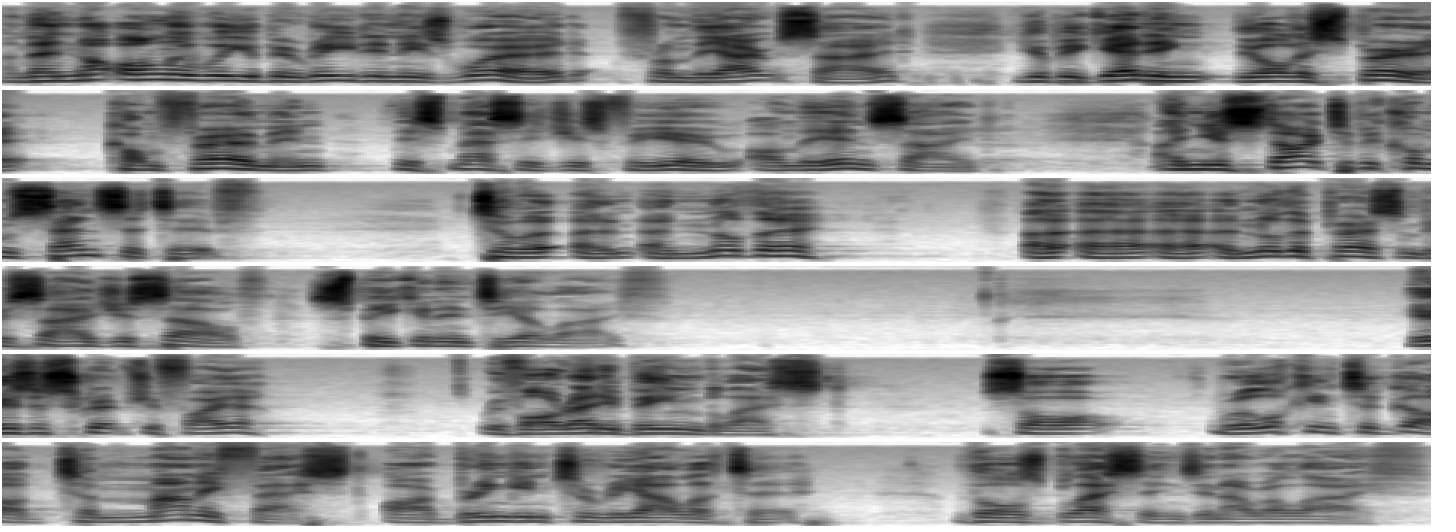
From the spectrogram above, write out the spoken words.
And then not only will you be reading His Word from the outside, you'll be getting the Holy Spirit confirming this message is for you on the inside. And you start to become sensitive to a, a, another, a, another person besides yourself speaking into your life. Here's a scripture for you. We've already been blessed. So we're looking to God to manifest or bring into reality those blessings in our life.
